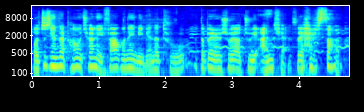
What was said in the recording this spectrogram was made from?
我之前在朋友圈里发过那里面的图，都被人说要注意安全，所以还是算了吧。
